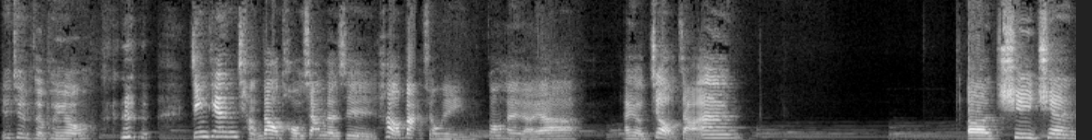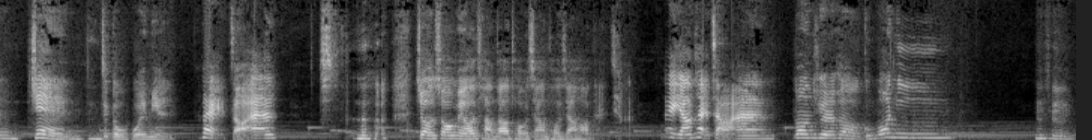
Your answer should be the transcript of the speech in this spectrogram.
YouTube 的朋友，今天抢到头像的是浩霸雄鹰，恭喜大家！还有 Joe 早安，呃，Chi Chen Jane，这个我不会念。嘿，早安。Joe 说没有抢到头像，头像好难抢。嘿，阳台早安，梦雀后 Good morning。哼哼。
